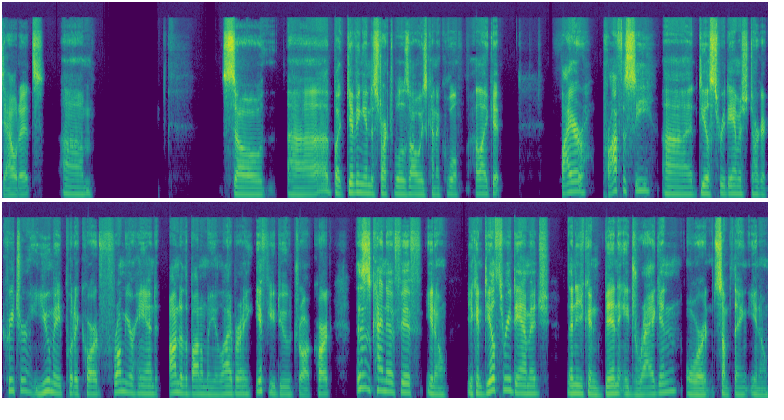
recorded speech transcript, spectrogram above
doubt it. Um, so, uh, but giving indestructible is always kind of cool. I like it. Fire Prophecy uh, deals three damage to target creature. You may put a card from your hand onto the bottom of your library. If you do, draw a card. This is kind of if you know you can deal three damage, then you can bin a dragon or something, you know,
